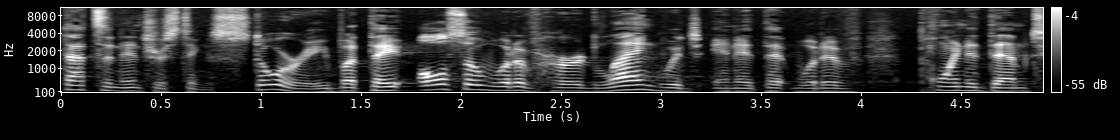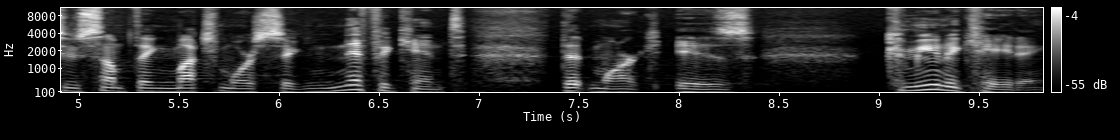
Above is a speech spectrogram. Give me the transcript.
that's an interesting story, but they also would have heard language in it that would have pointed them to something much more significant that Mark is communicating.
